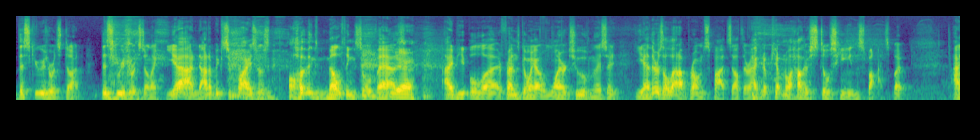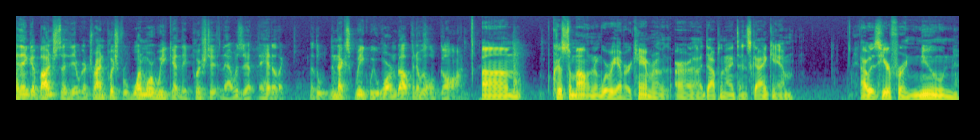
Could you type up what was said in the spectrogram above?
this ski resort's done. This resort's done. Like, yeah, not a big surprise. There's all things melting so fast. Yeah. I had people, uh, friends going out, one or two of them. They said, yeah, there's a lot of brown spots out there. I can't know how they're still skiing spots, but I think a bunch said they were going to try and push for one more weekend. They pushed it, and that was it. They had it like the, the next week. We warmed up, and it was all gone. um, Crystal Mountain, where we have our camera, our uh, Doppler 910 Skycam, I was here for a noon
